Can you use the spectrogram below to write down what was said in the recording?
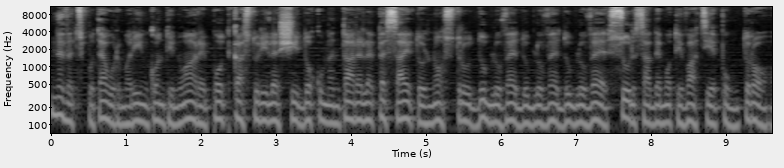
Ne veți putea urmări în continuare podcasturile și documentarele pe site-ul nostru www.sursademotivație.ro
